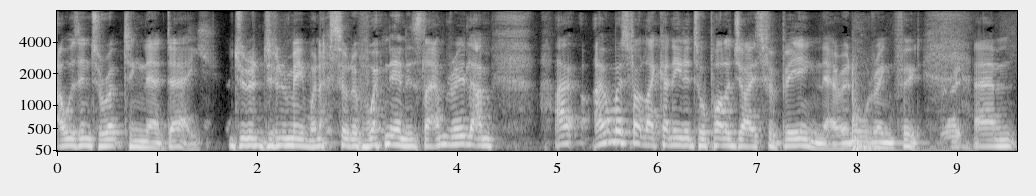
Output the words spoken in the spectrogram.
I was interrupting their day. Do you, do you know what I mean? When I sort of went in, it's like I'm really, I'm, I, I almost felt like I needed to apologize for being there and ordering food. Right. Um,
